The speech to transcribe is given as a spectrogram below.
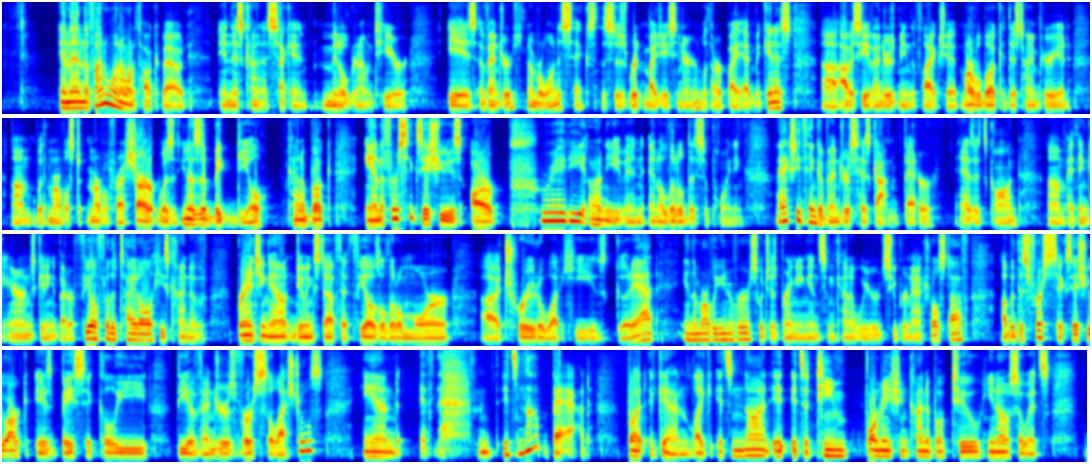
And then the final one I want to talk about in this kind of second middle ground tier is Avengers, number one to six. This is written by Jason Aaron with art by Ed McGuinness. Uh, obviously, Avengers being the flagship Marvel book at this time period um, with Marvel Marvel Fresh Start was you know this is a big deal kind of book, and the first six issues are pretty uneven and a little disappointing. I actually think Avengers has gotten better as it's gone. Um, I think Aaron's getting a better feel for the title. He's kind of branching out and doing stuff that feels a little more uh, true to what he's good at in the Marvel Universe, which is bringing in some kind of weird supernatural stuff. Uh, but this first six issue arc is basically the Avengers versus Celestials, and it, it's not bad. But again, like it's not it, it's a team formation kind of book too, you know. So it's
